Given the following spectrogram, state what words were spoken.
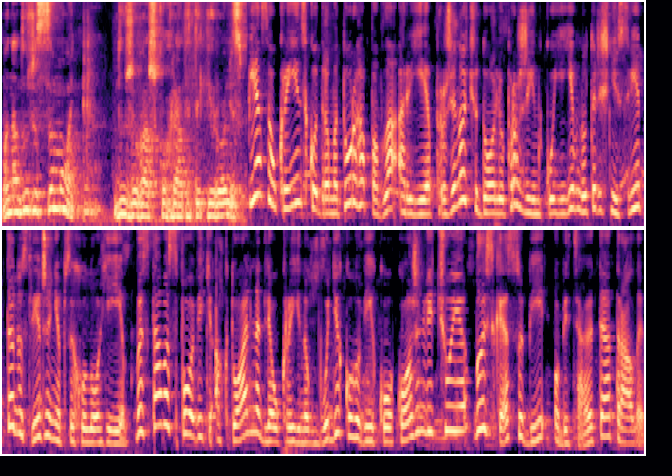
вона дуже самотня. Дуже важко грати такі ролі. П'єса українського драматурга Павла Ар'є про жіночу долю, про жінку, її внутрішній світ та дослідження психології. Вистава сповідь актуальна для українок будь-якого віку. Кожен відчує близьке собі, обіцяють театрали.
